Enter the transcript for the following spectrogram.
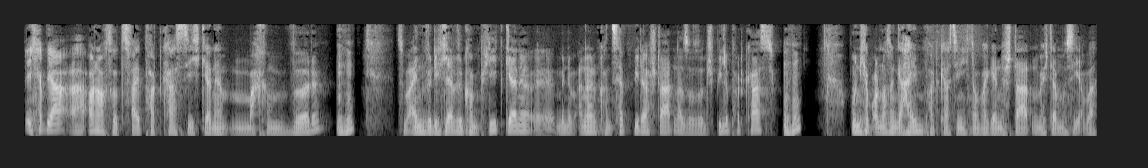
Ich habe ja äh, auch noch so zwei Podcasts, die ich gerne machen würde. Mhm. Zum einen würde ich Level Complete gerne äh, mit einem anderen Konzept wieder starten, also so ein Spiele-Podcast. Mhm. Und ich habe auch noch so einen geheimen Podcast, den ich noch mal gerne starten möchte. Da muss ich aber,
